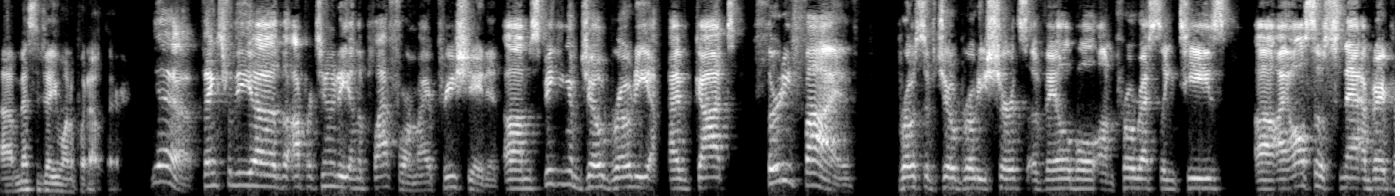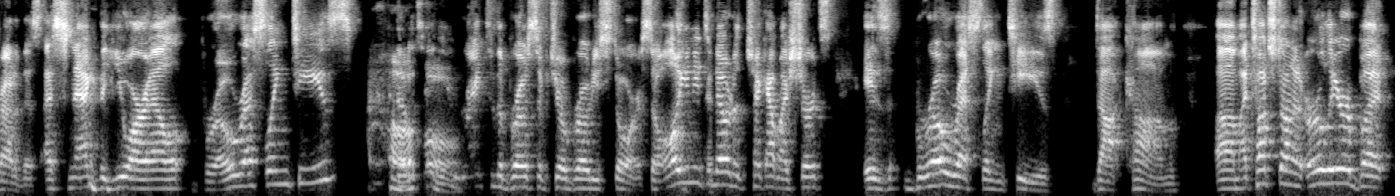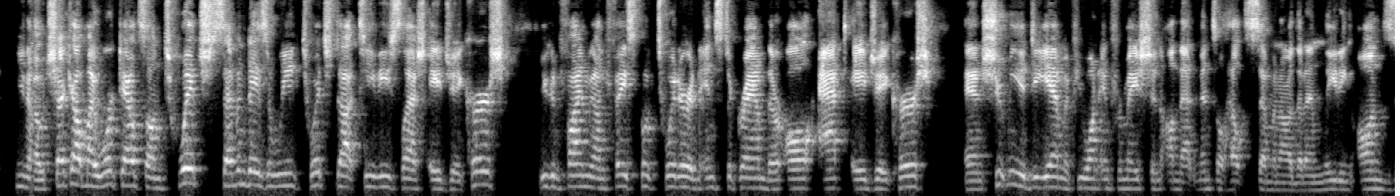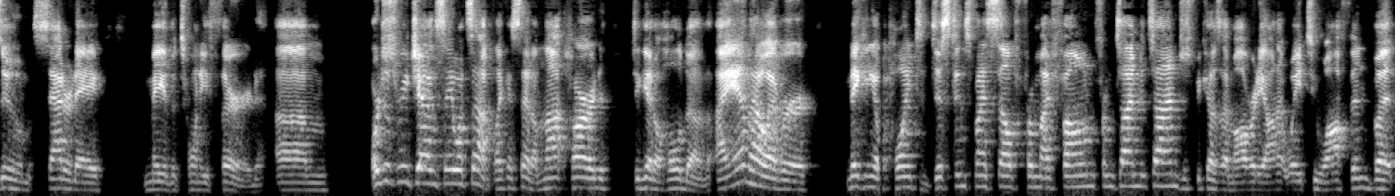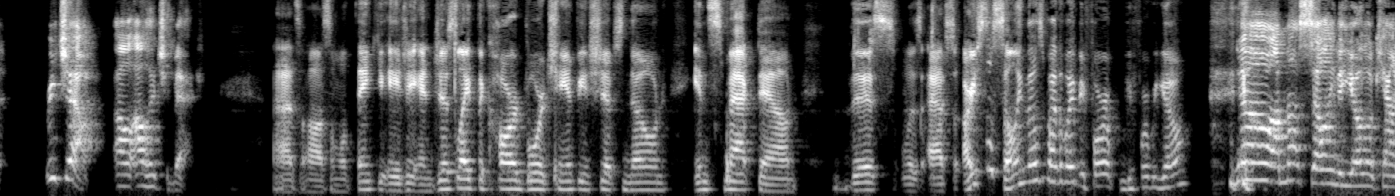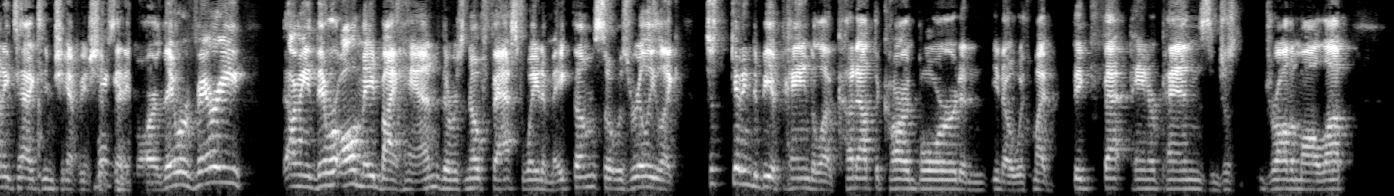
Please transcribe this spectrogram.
uh, message that you want to put out there? Yeah, thanks for the uh, the opportunity and the platform. I appreciate it. Um, speaking of Joe Brody, I've got 35 Broseph Joe Brody shirts available on Pro Wrestling Tees. Uh, I also snag. I'm very proud of this. I snagged the URL Bro Wrestling Tees. Oh. It'll take you right to the Broseph Joe Brody store. So all you need to know to check out my shirts is bro browrestlingtees.com. Um, I touched on it earlier, but you know, check out my workouts on Twitch seven days a week, twitch.tv slash AJ Kirsch. You can find me on Facebook, Twitter, and Instagram. They're all at AJ Kirsch. And shoot me a DM if you want information on that mental health seminar that I'm leading on Zoom Saturday, May the 23rd. Um, or just reach out and say what's up. Like I said, I'm not hard to get a hold of. I am, however, making a point to distance myself from my phone from time to time just because I'm already on it way too often. But reach out, I'll, I'll hit you back. That's awesome. Well, thank you, AJ. And just like the cardboard championships known in SmackDown, this was absolutely. Are you still selling those, by the way? Before before we go. no, I'm not selling the Yolo County Tag Team Championships anymore. They were very. I mean, they were all made by hand. There was no fast way to make them, so it was really like just getting to be a pain to like cut out the cardboard and you know with my big fat painter pens and just draw them all up.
